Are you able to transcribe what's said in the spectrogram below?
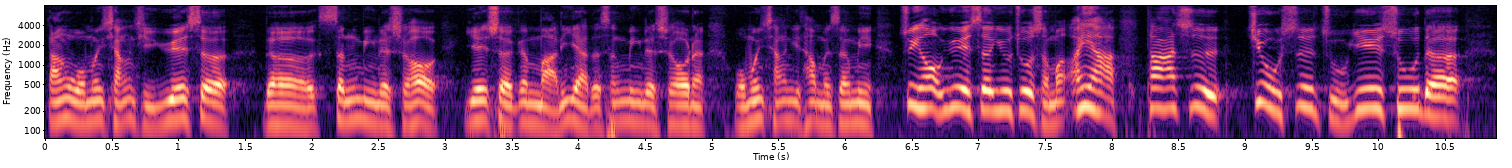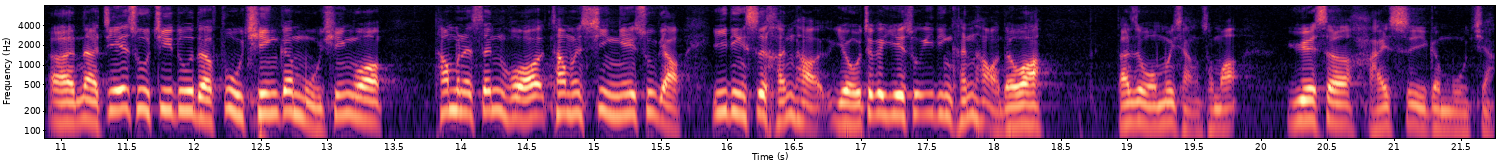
当我们想起约瑟的生命的时候，约瑟跟玛利亚的生命的时候呢，我们想起他们生命，最后约瑟又做什么？哎呀，他是救世主耶稣的，呃，那耶稣基督的父亲跟母亲哦。他们的生活，他们信耶稣了，一定是很好，有这个耶稣一定很好的哇。但是我们想什么？约瑟还是一个木匠。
